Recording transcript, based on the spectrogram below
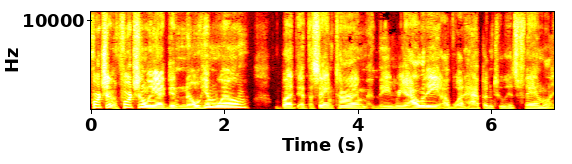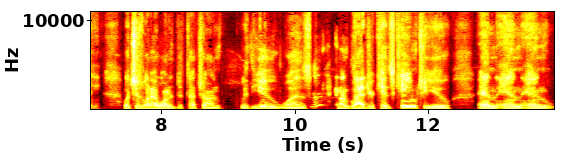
Fortunately, fortunately, I didn't know him well, but at the same time, the reality of what happened to his family, which is what I wanted to touch on with you, was, Mhm. and I'm glad your kids came to you and and and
